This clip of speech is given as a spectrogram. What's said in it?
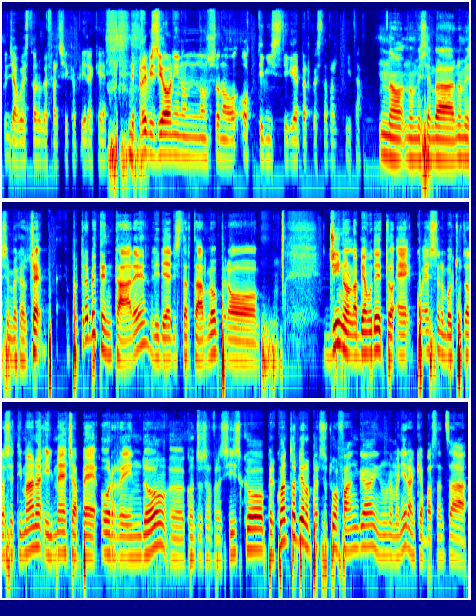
già questo dovrebbe farci capire che le previsioni non, non, sono ottimistiche per questa partita. No, non mi sembra, non mi sembra caso cioè, potrebbe tentare l'idea di startarlo però Gino, l'abbiamo detto, è questionable tutta la settimana. Il matchup è orrendo uh, contro San Francisco. Per quanto abbiano perso tua fanga in una maniera anche abbastanza.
